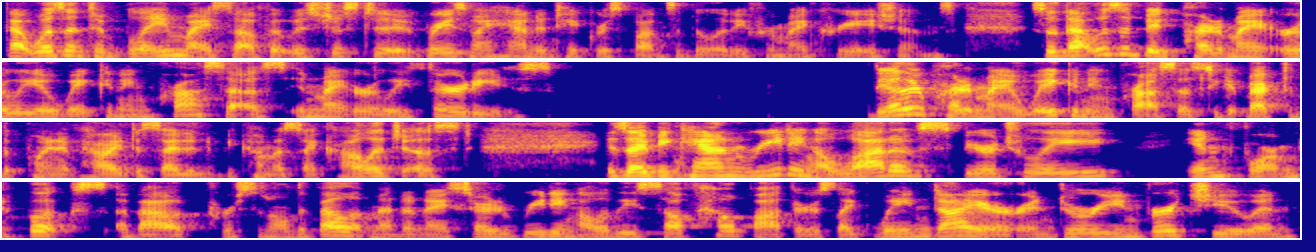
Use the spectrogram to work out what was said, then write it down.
That wasn't to blame myself. It was just to raise my hand and take responsibility for my creations. So that was a big part of my early awakening process in my early 30s. The other part of my awakening process, to get back to the point of how I decided to become a psychologist, is I began reading a lot of spiritually informed books about personal development. And I started reading all of these self-help authors like Wayne Dyer and Doreen Virtue and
